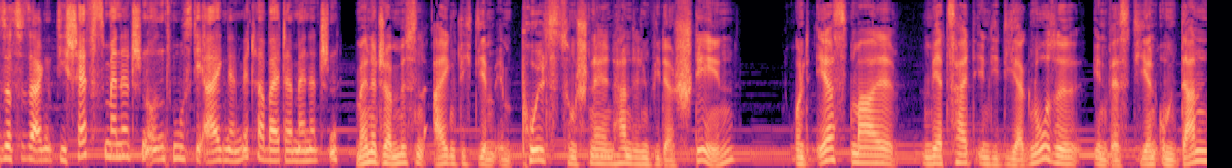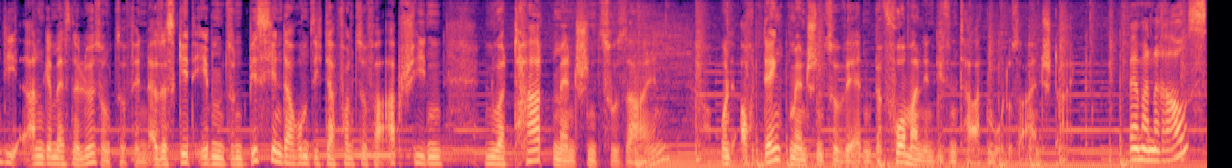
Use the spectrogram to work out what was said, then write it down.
sozusagen die Chefs managen und musst die eigenen Mitarbeiter managen. Manager müssen eigentlich dem Impuls zum schnellen Handeln widerstehen und erstmal mehr Zeit in die Diagnose investieren, um dann die angemessene Lösung zu finden. Also es geht eben so ein bisschen darum, sich davon zu verabschieden, nur Tatmenschen zu sein und auch Denkmenschen zu werden, bevor man in diesen Tatmodus einsteigt. Wenn man raus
